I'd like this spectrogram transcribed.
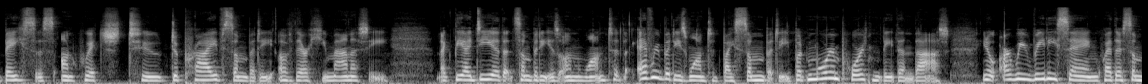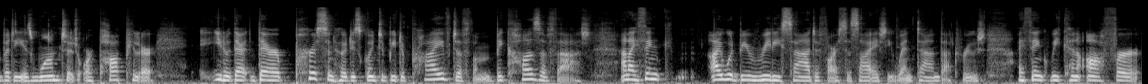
basis on which to deprive somebody of their humanity. Like the idea that somebody is unwanted, like everybody's wanted by somebody, but more importantly than that, you know, are we really saying whether somebody is wanted or popular? You know, their their personhood is going to be deprived of them because of that. And I think I would be really sad if our society went down that route. I think we can offer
